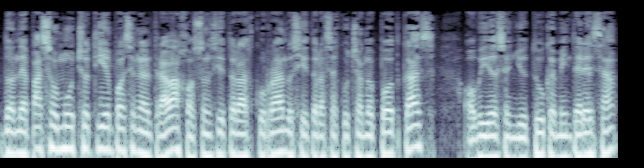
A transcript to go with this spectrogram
donde paso mucho tiempo es en el trabajo. Son siete horas currando, siete horas escuchando podcasts o vídeos en YouTube que me interesan.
